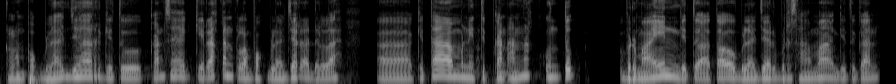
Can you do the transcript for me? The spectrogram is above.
kelompok belajar gitu. Kan saya kira kan kelompok belajar adalah eh, kita menitipkan anak untuk bermain gitu atau belajar bersama gitu kan.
